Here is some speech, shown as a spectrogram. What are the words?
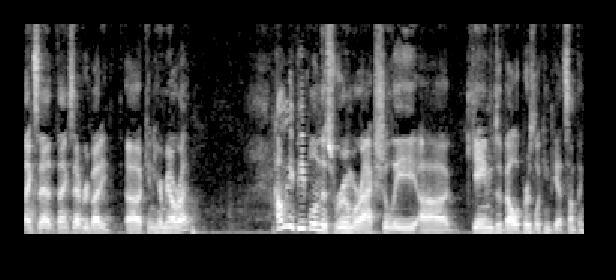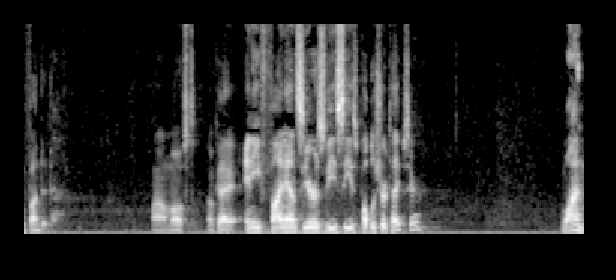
Thanks, Ed. Thanks, everybody. Uh, can you hear me all right? How many people in this room are actually uh, game developers looking to get something funded? Wow, most. Okay. Any financiers, VCs, publisher types here? One.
